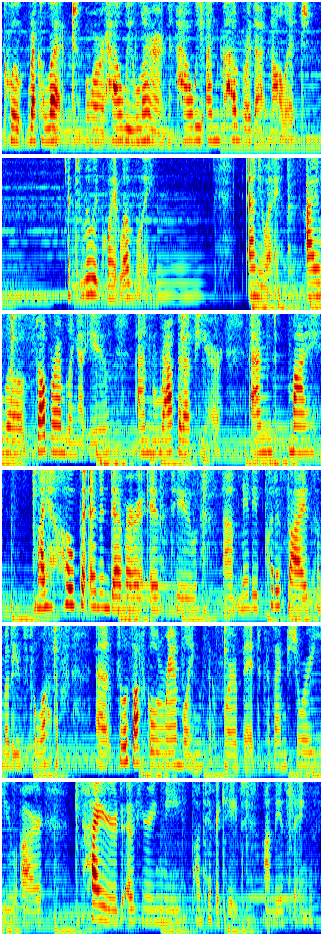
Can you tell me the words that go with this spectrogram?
quote, recollect or how we learn, how we uncover that knowledge. It's really quite lovely. Anyway, I will stop rambling at you and wrap it up here. And my my hope and endeavor is to um, maybe put aside some of these philosoph- uh, philosophical ramblings for a bit because I'm sure you are tired of hearing me pontificate on these things.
